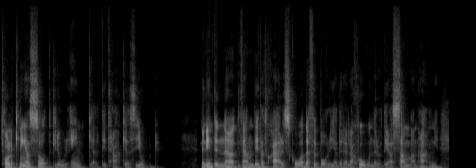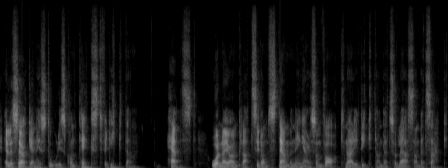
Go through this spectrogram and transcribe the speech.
Tolkningens sådd gror enkelt i Trakels jord. Men det är inte nödvändigt att skärskåda förborgade relationer och deras sammanhang eller söka en historisk kontext för dikten. Helst ordnar jag en plats i de stämningar som vaknar i diktandets och läsandets akt,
